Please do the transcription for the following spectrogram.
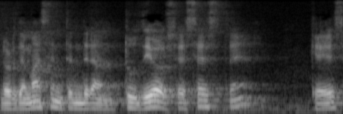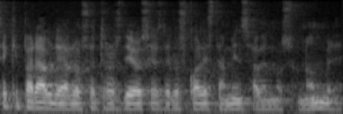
los demás entenderán, tu Dios es este, que es equiparable a los otros dioses de los cuales también sabemos su nombre.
